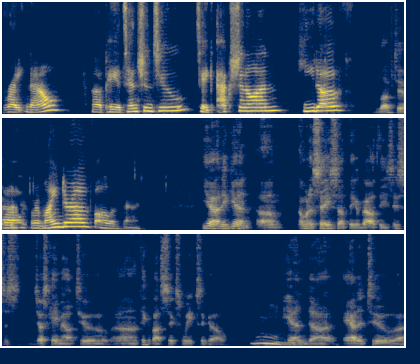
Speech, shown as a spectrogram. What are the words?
right now uh, pay attention to take action on heed of Love to. Uh, reminder of all of that. Yeah, and again, um, I want to say something about these. This is just came out to uh, I think about six weeks ago, mm. and uh, added to uh,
